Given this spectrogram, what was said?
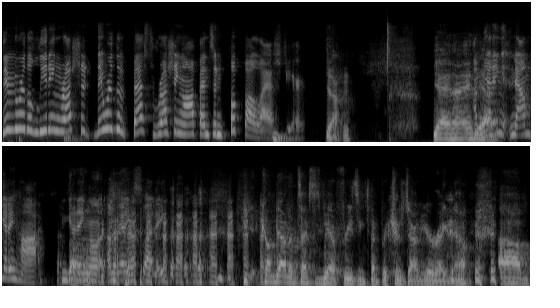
they were the leading rush. They were the best rushing offense in football last year. Yeah. Mm-hmm. Yeah, and I, am yeah. getting now. I'm getting hot. I'm getting. Oh, okay. I'm getting sweaty. Come down to Texas. We have freezing temperatures down here right now. Um,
